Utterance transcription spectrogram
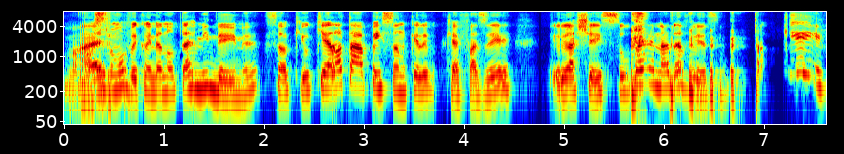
Mas Nossa. vamos ver que eu ainda não terminei, né? Só que o que ela tá pensando que ele quer fazer, eu achei super nada a ver. Assim. Pra quê?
